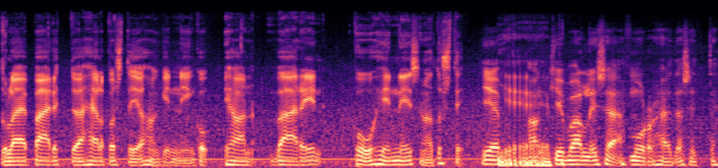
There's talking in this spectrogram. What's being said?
tulee päädyttyä helposti johonkin niinku ihan väärin puuhiin niin sanotusti. Jep, Jep. hankkii vaan lisää murheita sitten.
